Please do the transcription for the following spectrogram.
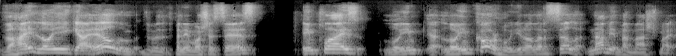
The high loy gael, the Pnei Moshe says, implies loim loim korhu. You know, let us sell it. Nabi b'mashmai.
